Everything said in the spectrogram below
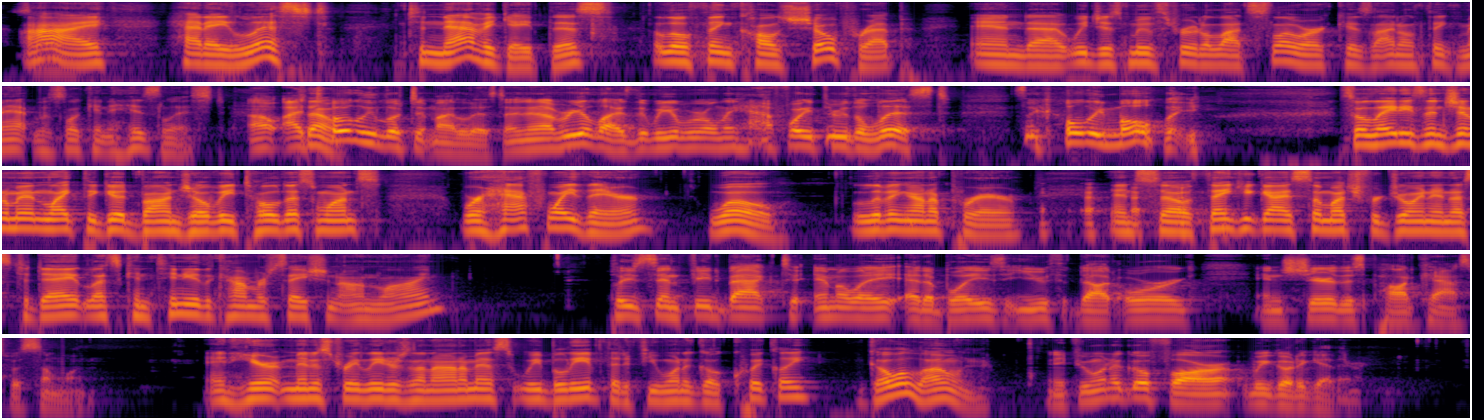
I had a list to navigate this, a little thing called show prep, and uh, we just moved through it a lot slower because I don't think Matt was looking at his list. Oh, I So- totally looked at my list, and I realized that we were only halfway through the list. It's like, holy moly! So, ladies and gentlemen, like the good Bon Jovi told us once, we're halfway there. Whoa, living on a prayer. And so, thank you guys so much for joining us today. Let's continue the conversation online. Please send feedback to mla at ablazeyouth.org and share this podcast with someone. And here at Ministry Leaders Anonymous, we believe that if you want to go quickly, go alone. And if you want to go far, we go together.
